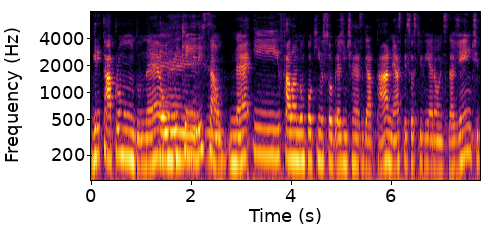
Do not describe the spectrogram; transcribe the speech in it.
gritar pro mundo, né? É, Ouvir quem eles é. são, né? E falando um pouquinho sobre a gente resgatar, né, as pessoas que vieram antes da gente,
